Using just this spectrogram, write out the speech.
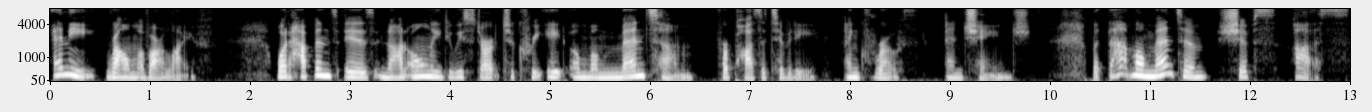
any realm of our life, what happens is not only do we start to create a momentum for positivity and growth and change, but that momentum shifts us.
